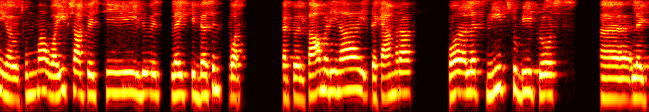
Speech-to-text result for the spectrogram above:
நீங்க சும்மா ஒயிட் ஷாட் வச்சு இது like it doesn't work that well காமெடினா இந்த கேமரா மோர் அல்லெட்ஸ் needs to be close like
